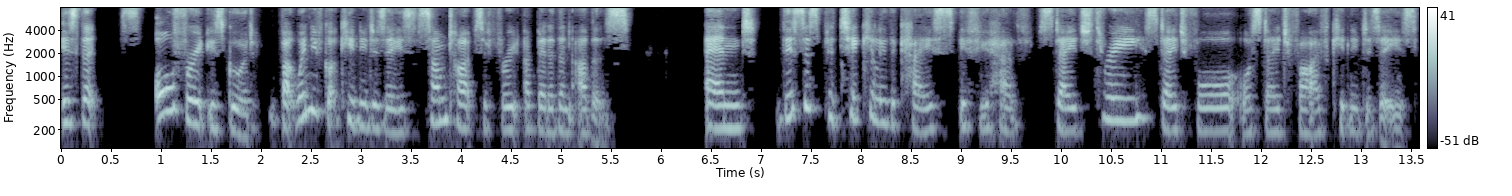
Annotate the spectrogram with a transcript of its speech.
is that all fruit is good, but when you've got kidney disease, some types of fruit are better than others. And this is particularly the case if you have stage three, stage four, or stage five kidney disease.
